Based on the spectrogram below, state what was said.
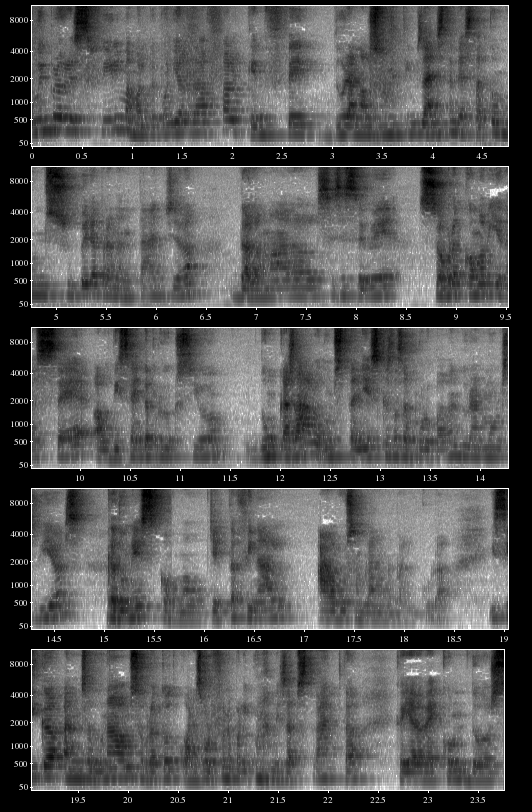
Home in Progress Film, amb el Pepon i el Rafa, el que hem fet durant els últims anys també ha estat com un superaprenentatge de la mà del CCCB sobre com havia de ser el disseny de producció d'un casal o d'uns tallers que es desenvolupaven durant molts dies que donés com a objecte final algo semblant a una pel·lícula. I sí que ens adonàvem, sobretot quan es vol fer una pel·lícula més abstracta, que hi ha d'haver com dos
